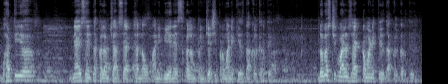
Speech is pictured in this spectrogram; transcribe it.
भारतीय न्यायसंहिता कलम चारशे अठ्ठ्याण्णव आणि बी एन एस कलम पंच्याऐंशी प्रमाणे केस दाखल करते. डोमेस्टिक व्हायलन्स ॲक्ट प्रमाणे केस दाखल करते.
